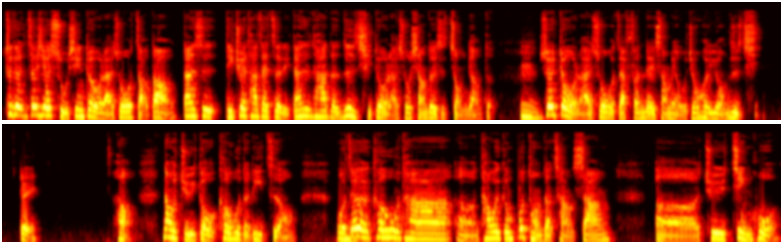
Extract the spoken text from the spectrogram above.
这个这些属性对我来说，我找到，但是的确它在这里，但是它的日期对我来说相对是重要的。嗯，所以对我来说，我在分类上面我就会用日期。对，好，那我举一个我客户的例子哦。我这个客户他、嗯、呃，他会跟不同的厂商呃去进货，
